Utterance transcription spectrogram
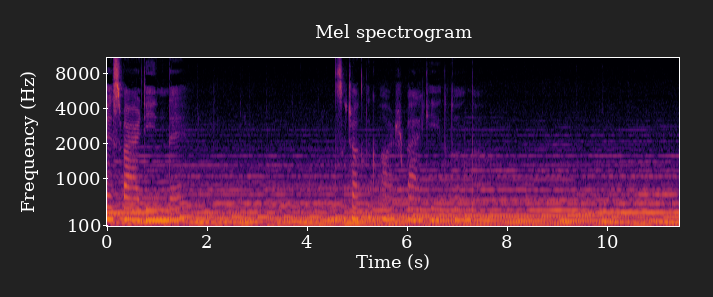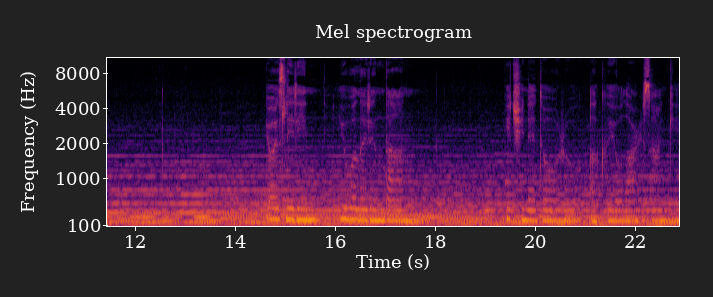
Nefes verdiğinde sıcaklık var belki dudağında. Gözlerin yuvalarından içine doğru akıyorlar sanki.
